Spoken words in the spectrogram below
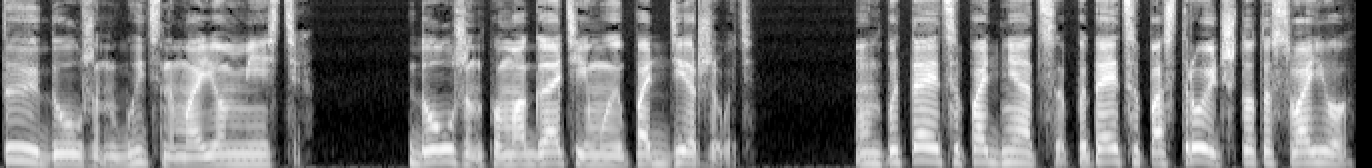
Ты должен быть на моем месте. Должен помогать ему и поддерживать. Он пытается подняться, пытается построить что-то свое.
